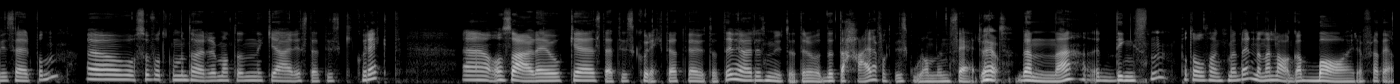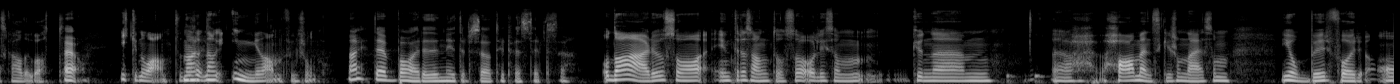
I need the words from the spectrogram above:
vi ser på den. Jeg har også fått kommentarer om at den ikke er estetisk korrekt. Eh, og så er det jo ikke estetisk korrekthet vi er ute etter. Vi er liksom ute etter Dette her er faktisk hvordan den ser ut. Ja. Denne dingsen på 12 cm, den er laga bare for at jeg skal ha det godt. ja. Ikke noe annet. Den, den har ingen annen funksjon. Nei, det er bare din nytelse og tilfredsstillelse. Og da er det jo så interessant også å liksom kunne øh, ha mennesker som deg som jobber for å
